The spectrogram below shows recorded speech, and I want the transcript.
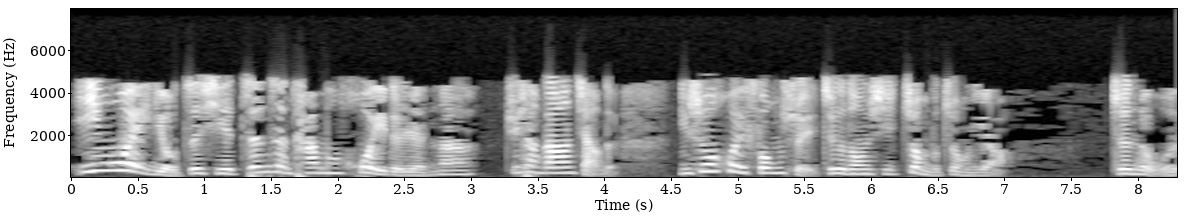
因为有这些真正他们会的人啊，就像刚刚讲的，你说会风水这个东西重不重要？真的，我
